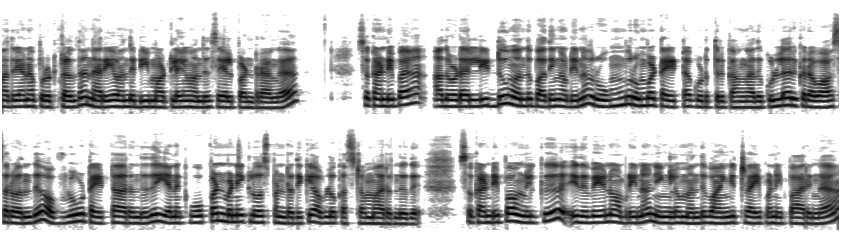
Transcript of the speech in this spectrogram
மாதிரியான பொருட்கள் தான் நிறைய வந்து டிமார்ட்லேயும் வந்து சேல் பண்ணுறாங்க ஸோ கண்டிப்பாக அதோட லிட்டும் வந்து பார்த்திங்க அப்படின்னா ரொம்ப ரொம்ப டைட்டாக கொடுத்துருக்காங்க. அதுக்குள்ளே இருக்கிற வாசர் வந்து அவ்வளோ டைட்டாக இருந்தது. எனக்கு ஓப்பன் பண்ணி க்ளோஸ் பண்ணுறதுக்கே அவ்வளோ கஷ்டமாக இருந்தது. ஸோ கண்டிப்பாக உங்களுக்கு இது வேணும் அப்படின்னா நீங்களும் வந்து வாங்கி ட்ரை பண்ணி பாருங்கள்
